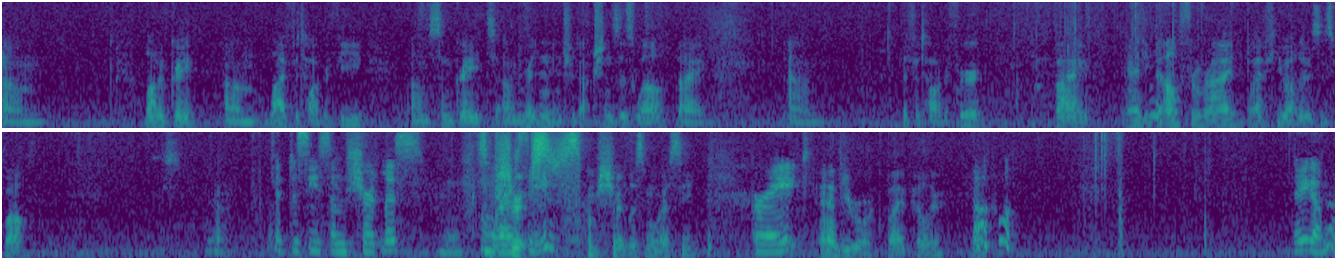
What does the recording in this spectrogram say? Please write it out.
Um, a lot of great um, live photography, um, some great um, written introductions as well by um, the photographer, by Andy Bell from Ride, by a few others as well. Yeah. Get to see some shirtless Some, Morrissey. shirt, some shirtless Morrissey. Great. Andy Rourke by Pillar. Yeah. Oh, cool. There you go. Yeah,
